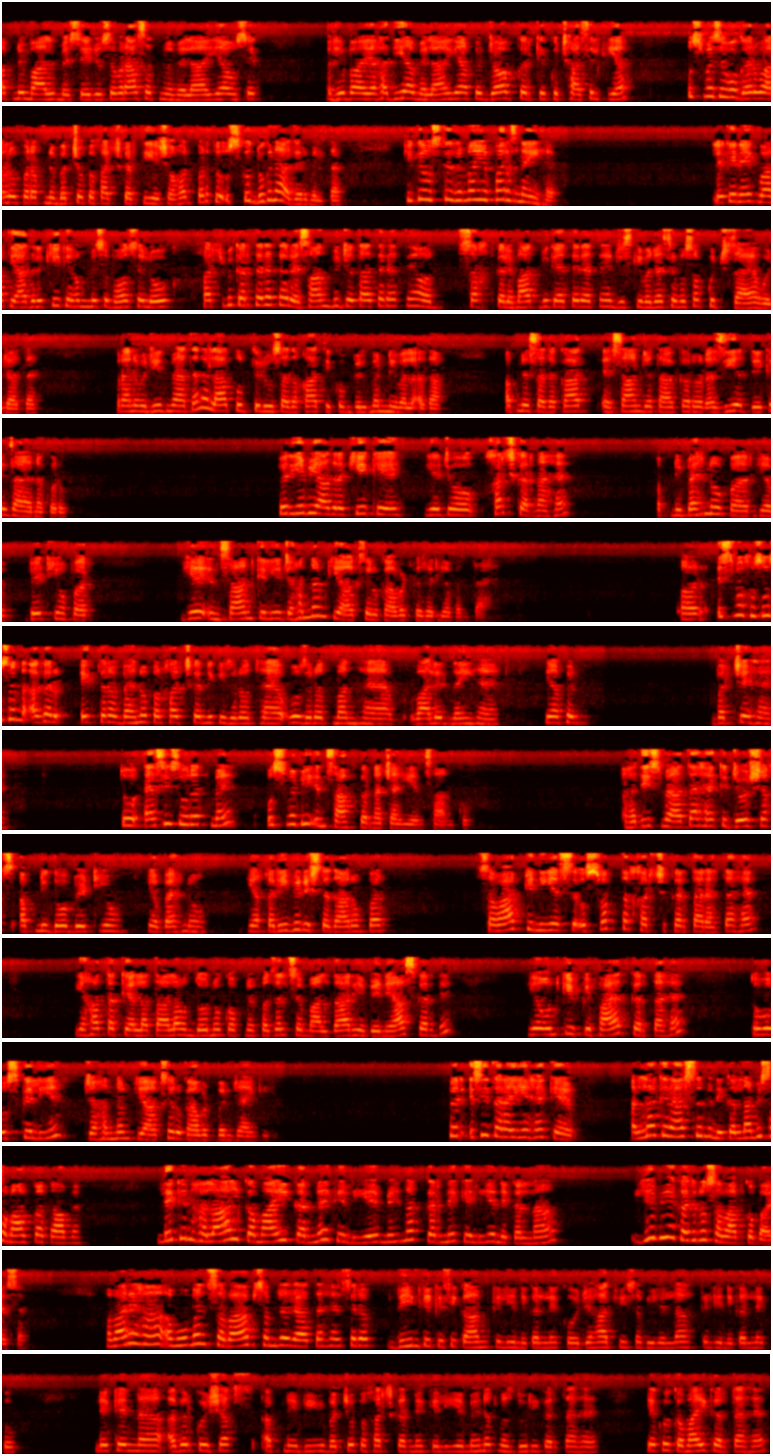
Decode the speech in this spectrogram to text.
اپنے مال میں سے، جو اسے وراثت میں ملا، یا اسے ہبا یا ہدیہ ملا یا پھر جاب کر کے کچھ حاصل کیا، اس میں سے وہ گھر والوں پر اپنے بچوں پہ خرچ کرتی ہے شوہر پر، تو اس کو دگنا اجر ملتا ہے۔ کیونکہ اس کے ذمہ یہ فرض نہیں ہے۔ لیکن ایک بات یاد رکھیے کہ ہم میں سے بہت سے لوگ خرچ بھی کرتے رہتے ہیں اور احسان بھی جتاتے رہتے ہیں اور سخت کلمات بھی کہتے رہتے ہیں، جس کی وجہ سے وہ سب کچھ ضائع ہو جاتا ہے۔ قرآن مجید میں آتا ہے نا لات تلو صدقات بل والا اپنے صدقات احسان جتا کر اور ازیت دے کے ضائع نہ کرو۔ پھر یہ بھی یاد رکھیے کہ یہ جو خرچ کرنا ہے اپنی بہنوں پر یا بیٹیوں پر، یہ انسان کے لیے جہنم کی آگ سے رکاوٹ کا ذریعہ بنتا ہے۔ اور اس میں خصوصاً اگر ایک طرف بہنوں پر خرچ کرنے کی ضرورت ہے، وہ ضرورت مند ہے والد نہیں ہے یا پھر بچے ہیں، تو ایسی صورت میں اس میں بھی انصاف کرنا چاہیے انسان کو۔ حدیث میں آتا ہے کہ جو شخص اپنی دو بیٹیوں یا بہنوں یا قریبی رشتے داروں پر ثواب کی نیت سے اس وقت تک خرچ کرتا رہتا ہے، یہاں تک کہ اللہ تعالیٰ ان دونوں کو اپنے فضل سے مالدار یا بے نیاز کر دے یا ان کی کفایت کرتا ہے، تو وہ اس کے لیے جہنم کی آگ سے رکاوٹ بن جائے گی۔ پھر اسی طرح یہ ہے کہ اللہ کے راستے میں نکلنا بھی ثواب کا کام ہے۔ لیکن حلال کمائی کرنے کے لیے، محنت کرنے کے لیے نکلنا، یہ بھی ایک اجر و ثواب کا باعث ہے۔ ہمارے ہاں عموماً ثواب سمجھا جاتا ہے صرف دین کے کسی کام کے لیے نکلنے کو، جہاد فی سبیل اللہ کے لیے نکلنے کو۔ لیکن اگر کوئی شخص اپنے بیوی بچوں پہ خرچ کرنے کے لیے محنت مزدوری کرتا ہے یا کوئی کمائی کرتا ہے،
